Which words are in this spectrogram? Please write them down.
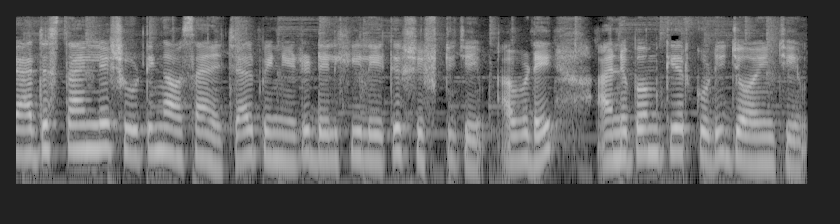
രാജസ്ഥാനിലെ ഷൂട്ടിംഗ് അവസാനിച്ചാൽ പിന്നീട് ഡൽഹിയിലേക്ക് ഷിഫ്റ്റ് ചെയ്യും. അവിടെ അനുപം കീർ കൂടി ജോയിൻ ചെയ്യും.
